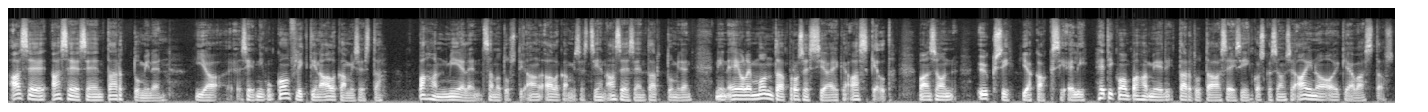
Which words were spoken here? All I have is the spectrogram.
ase, aseeseen tarttuminen ja se niin kuin konfliktin alkamisesta – pahan mielen sanotusti alkamisesta, siihen aseeseen tarttuminen, niin ei ole montaa prosessia eikä askelta, vaan se on yksi ja kaksi. Eli heti kun on paha mieli, tartutaan aseisiin, koska se on se ainoa oikea vastaus.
